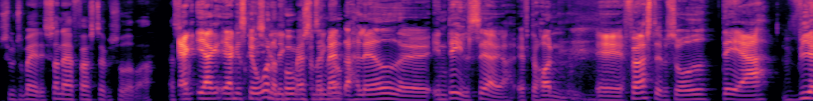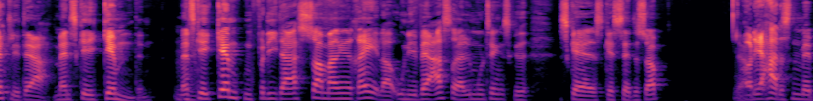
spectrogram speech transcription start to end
symptomatisk. Sådan er første episode bare. Altså, Jeg, jeg, jeg kan skrive under på, som en mand, der har lavet øh, en del serier efterhånden. Øh, første episode, det er virkelig der. Man skal igennem den. Man Mm. skal igennem den, fordi der er så mange regler, universer og alle mulige ting, skal, skal, skal sættes op. Ja. Og det har det sådan med,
